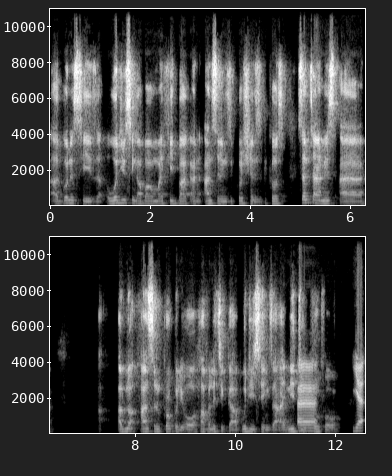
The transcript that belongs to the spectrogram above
uh, going to see the, what do you think about my feedback and answering the questions because sometimes uh, I'm not answering properly or have a little gap. What do you think that I need to uh, improve for? Yeah,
